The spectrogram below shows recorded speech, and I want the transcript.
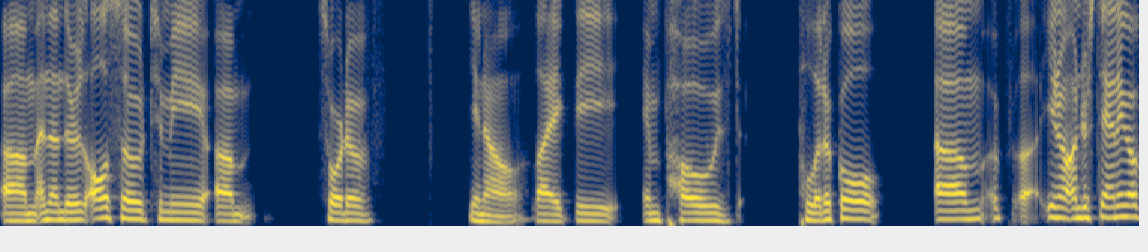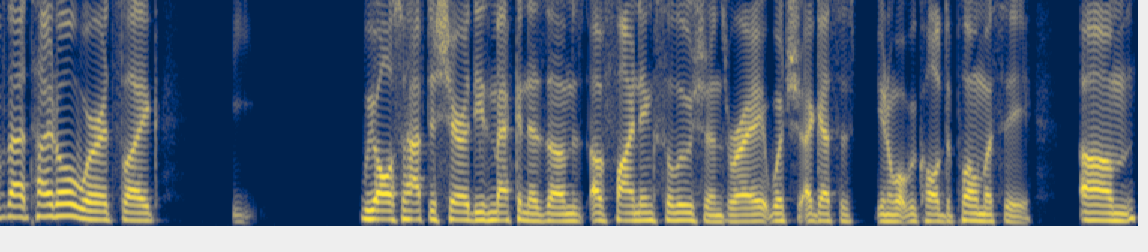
Um, and then there's also to me um, sort of, you know, like the imposed political um, uh, you know, understanding of that title where it's like we also have to share these mechanisms of finding solutions, right? Which I guess is you know what we call diplomacy. Um,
